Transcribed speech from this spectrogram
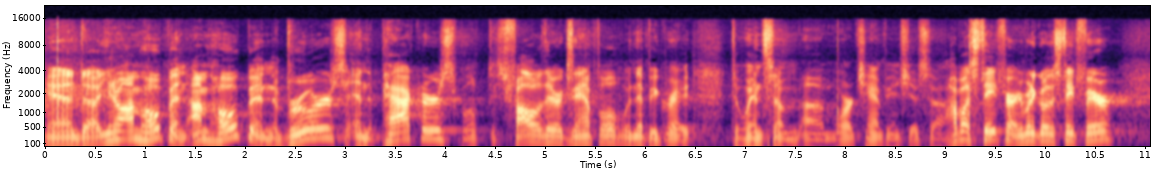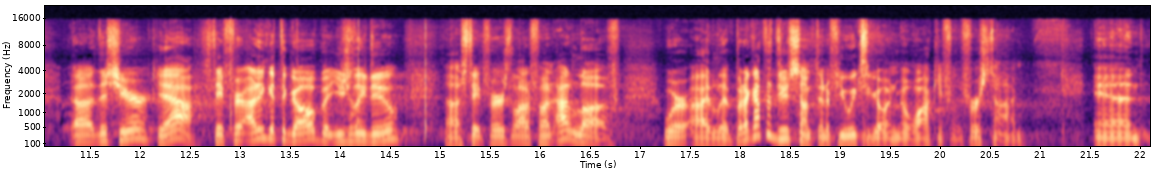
And, uh, you know, I'm hoping, I'm hoping the Brewers and the Packers will just follow their example. Wouldn't that be great to win some uh, more championships? Uh, how about State Fair? Anybody go to the State Fair uh, this year? Yeah, State Fair. I didn't get to go, but usually do. Uh, State Fair is a lot of fun. I love where I live. But I got to do something a few weeks ago in Milwaukee for the first time. And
